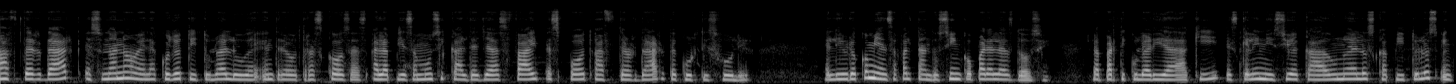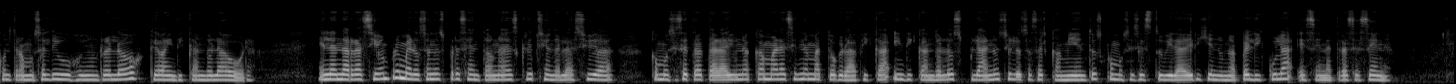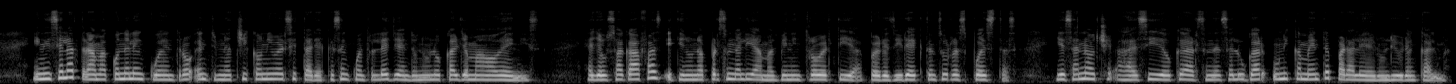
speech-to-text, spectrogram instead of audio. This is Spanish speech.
After Dark es una novela cuyo título alude, entre otras cosas, a la pieza musical de jazz Five Spot After Dark de Curtis Fuller. El libro comienza faltando cinco para las doce. La particularidad aquí es que al inicio de cada uno de los capítulos encontramos el dibujo de un reloj que va indicando la hora. En la narración primero se nos presenta una descripción de la ciudad como si se tratara de una cámara cinematográfica indicando los planos y los acercamientos como si se estuviera dirigiendo una película escena tras escena. Inicia la trama con el encuentro entre una chica universitaria que se encuentra leyendo en un local llamado Denis. Ella usa gafas y tiene una personalidad más bien introvertida, pero es directa en sus respuestas, y esa noche ha decidido quedarse en ese lugar únicamente para leer un libro en calma.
